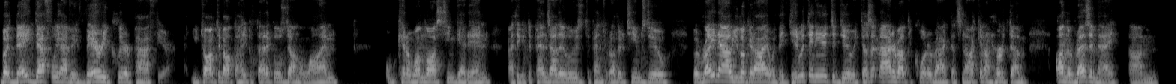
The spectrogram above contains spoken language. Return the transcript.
But they definitely have a very clear path here. You talked about the hypotheticals down the line. Can a one-loss team get in? I think it depends how they lose. It depends what other teams do. But right now, you look at Iowa. They did what they needed to do. It doesn't matter about the quarterback. That's not going to hurt them on the resume. Um,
